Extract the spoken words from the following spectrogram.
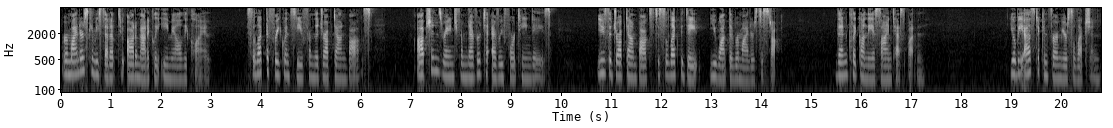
Reminders can be set up to automatically email the client. Select the frequency from the drop-down box. Options range from never to every 14 days. Use the drop-down box to select the date you want the reminders to stop. Then click on the Assign Test button. You'll be asked to confirm your selection.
